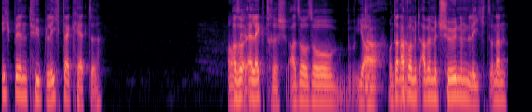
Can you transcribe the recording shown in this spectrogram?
Ich bin Typ Lichterkette. Also okay. Also elektrisch, also so, ja. ja und dann ja. aber mit, aber mit schönem Licht. Und dann, und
